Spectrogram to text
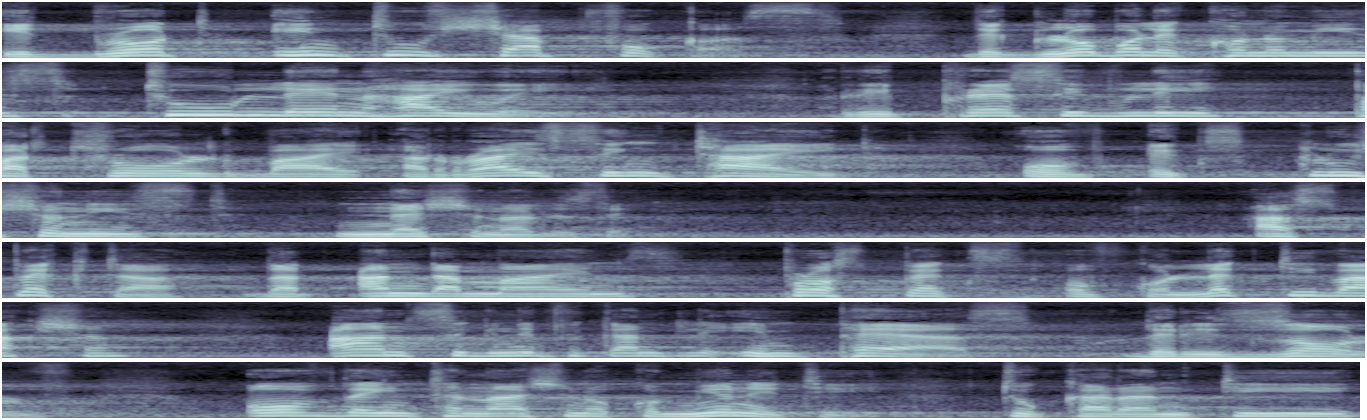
It brought into sharp focus the global economy's two lane highway, repressively patrolled by a rising tide of exclusionist nationalism, a specter that undermines prospects of collective action and significantly impairs the resolve of the international community to guarantee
